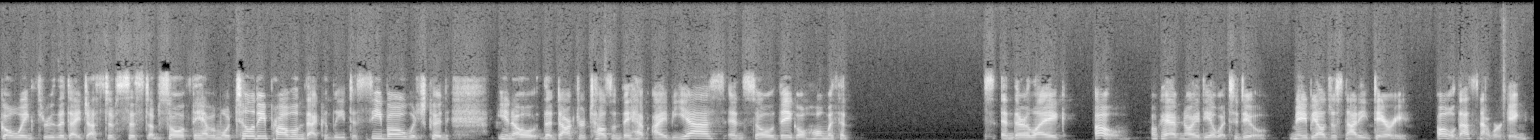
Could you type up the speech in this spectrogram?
going through the digestive system. So if they have a motility problem, that could lead to SIBO, which could, you know, the doctor tells them they have IBS. And so they go home with it and they're like, oh, okay, I have no idea what to do. Maybe I'll just not eat dairy. Oh, that's not working.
